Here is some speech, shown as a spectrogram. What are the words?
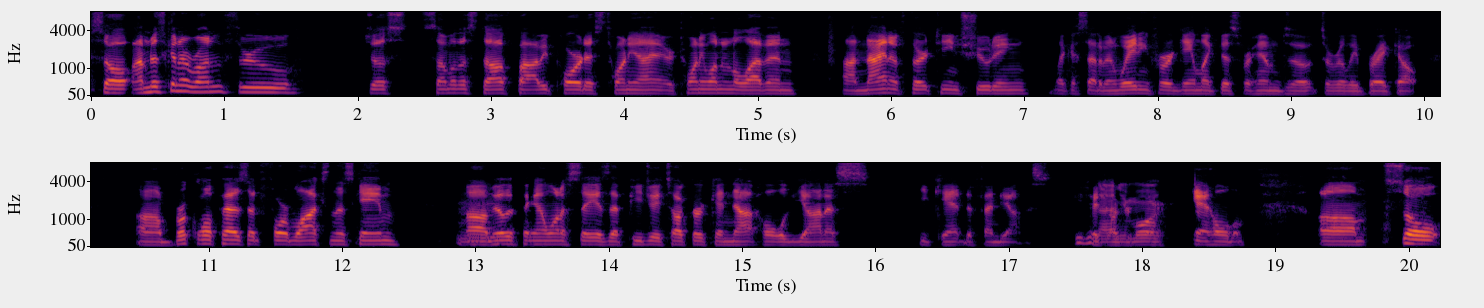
So I'm just gonna run through just some of the stuff. Bobby Portis, 29 or 21 and 11, uh, nine of 13 shooting. Like I said, I've been waiting for a game like this for him to, to really break out. Uh, Brook Lopez had four blocks in this game. Um, Mhm. the other thing I want to say is that PJ Tucker cannot hold Giannis. He can't defend Giannis. PJ Not Tucker anymore. can't hold him. Um, so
